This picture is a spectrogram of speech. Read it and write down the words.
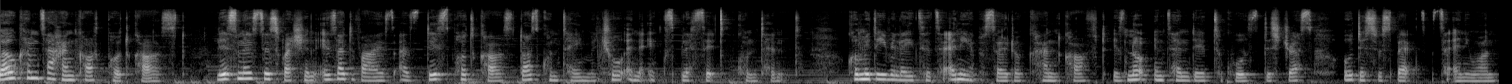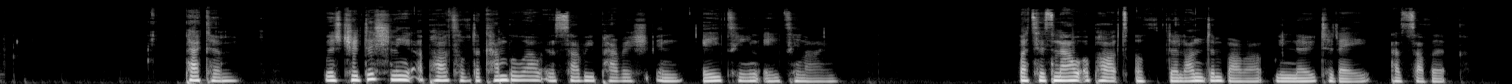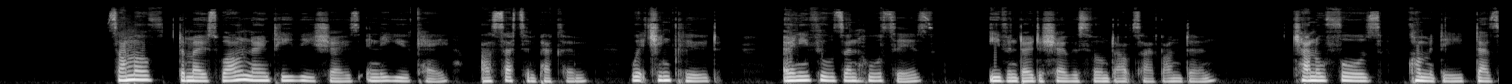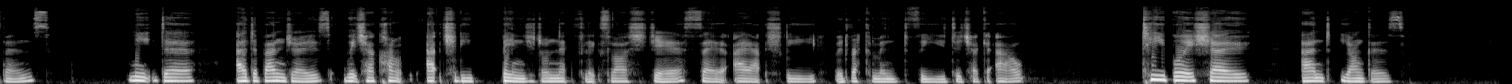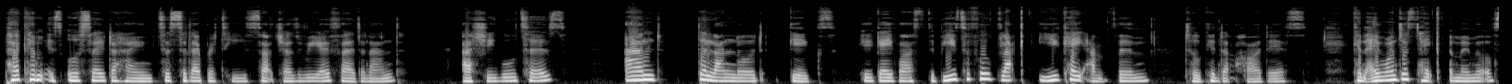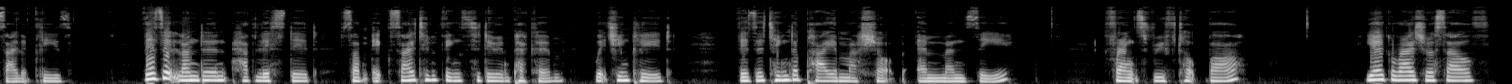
Welcome to Handcuffed Podcast. Listeners' discretion is advised as this podcast does contain mature and explicit content. Comedy related to any episode of Handcraft is not intended to cause distress or disrespect to anyone. Peckham was traditionally a part of the Camberwell and Surrey parish in 1889, but is now a part of the London borough we know today as Southwark. Some of the most well-known TV shows in the UK are set in Peckham, which include Only Fools and Horses, even though the show was filmed outside London, Channel 4's comedy Desmond's, Meet the Adebanjos, which I actually binged on Netflix last year, so I actually would recommend for you to check it out. T-Boy Show and Youngers. Peckham is also the home to celebrities such as Rio Ferdinand, Ashley Walters, and the landlord Giggs, who gave us the beautiful black UK anthem, Talking That Hardest. Can everyone just take a moment of silence, please? Visit London have listed some exciting things to do in Peckham, which include visiting the pie and mash shop and Manze, Frank's rooftop bar, yogarize yourself,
